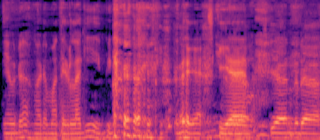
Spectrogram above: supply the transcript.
Ya udah nggak ada materi lagi bingung. Udah ya sekian. sekian dadah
